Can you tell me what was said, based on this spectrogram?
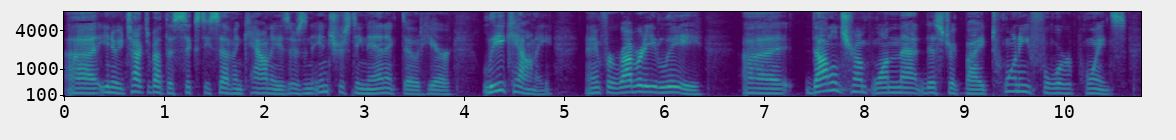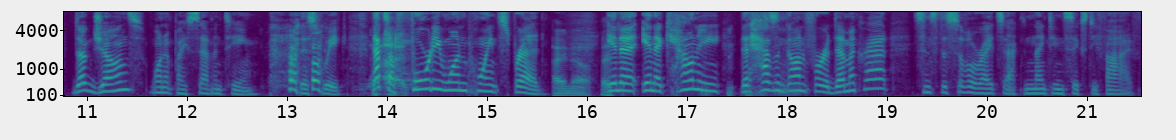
uh, you know, you talked about the 67 counties. There's an interesting anecdote here. Lee County, and for Robert E. Lee, uh, Donald Trump won that district by 24 points. Doug Jones won it by 17 this week. That's a 41 point spread I know. in a in a county that hasn't gone for a Democrat since the Civil Rights Act in 1965.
